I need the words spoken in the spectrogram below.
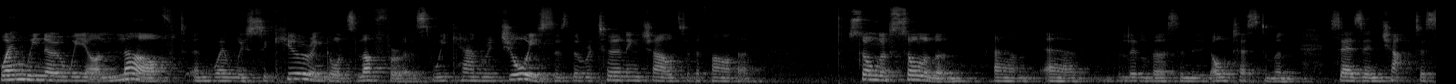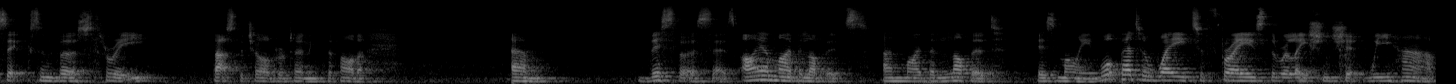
When we know we are loved and when we're secure in God's love for us, we can rejoice as the returning child to the Father. Song of Solomon, um, uh, a little verse in the Old Testament, says in chapter 6 and verse 3, that's the child returning to the Father. Um, this verse says, I am my beloved's, and my beloved is mine. What better way to phrase the relationship we have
